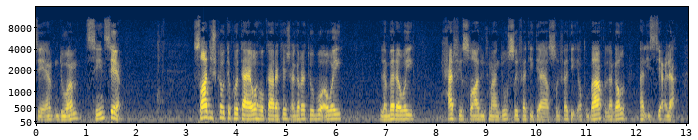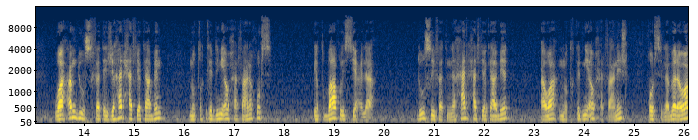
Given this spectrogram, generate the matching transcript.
سێم دووەم سین سێم سادیش کەوتە کۆتایەوە هۆکارەکەش ئەگەڕێتەوە بۆ ئەوەی لەبەرەوەی حرفی سواد وتمان دوو صفەتی تایە صفەتی ئڵباق لەگەڵ ئەلئیسیعلا و ئەم دوو صفەتی ژە هەر حرفەکە بن نوتقکردنی ئەو حرفانە قورس ئطباق و ئیسیعلا دوو صفەت لە هەر حرفەکە بێت ئەوە نوتقکردنی ئەو حرفانش قرس لەبەرەوە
